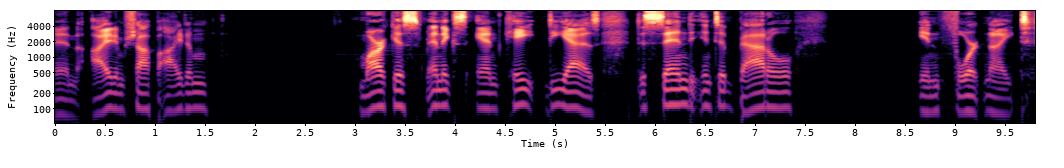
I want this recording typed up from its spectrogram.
an item shop item. Marcus Phoenix and Kate Diaz descend into battle in Fortnite.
